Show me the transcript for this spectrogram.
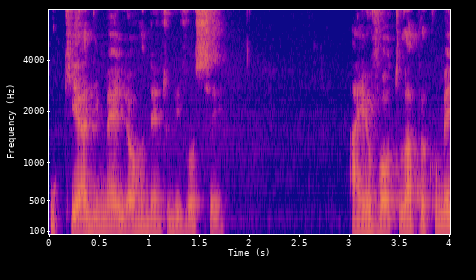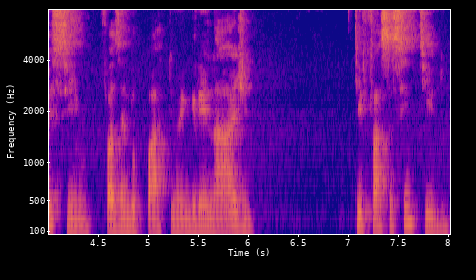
o que há de melhor dentro de você. Aí eu volto lá para o comecinho, fazendo parte de uma engrenagem que faça sentido.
